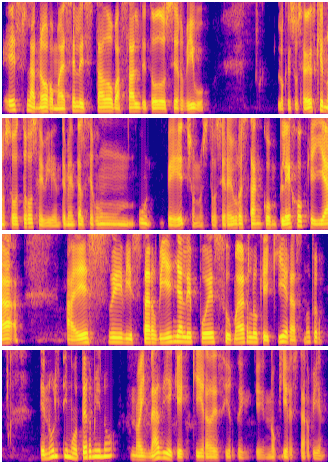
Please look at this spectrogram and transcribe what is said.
es la norma, es el estado basal de todo ser vivo. Lo que sucede es que nosotros, evidentemente, al ser un, De hecho, nuestro cerebro es tan complejo que ya a ese estar bien ya le puedes sumar lo que quieras, ¿no? Pero en último término, no hay nadie que quiera decirte que no quiere estar bien.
